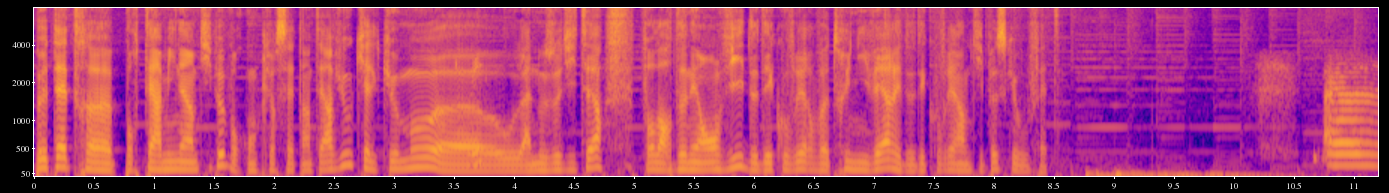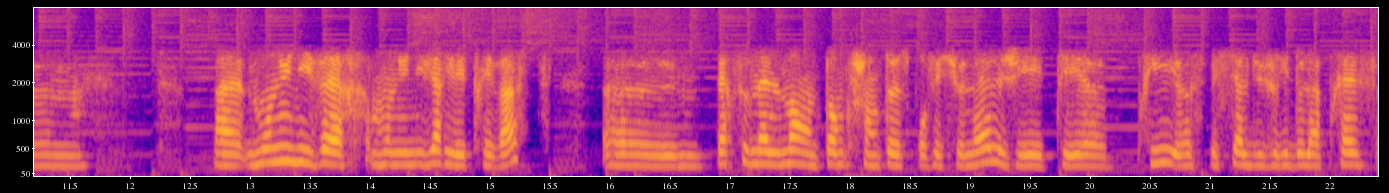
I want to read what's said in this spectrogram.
Peut-être euh, pour terminer un petit peu, pour conclure cette interview, quelques mots à nos auditeurs pour leur donner envie de découvrir votre univers et de découvrir un petit peu ce que vous faites. Bah, mon univers, mon univers, il est très vaste. personnellement, en tant que chanteuse professionnelle, j'ai été prix spécial du jury de la presse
